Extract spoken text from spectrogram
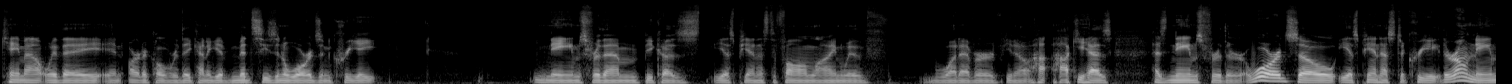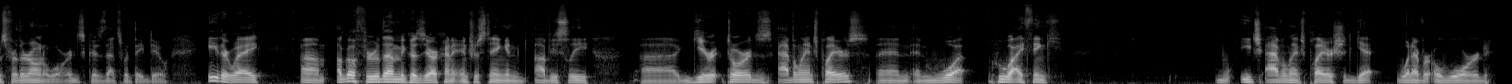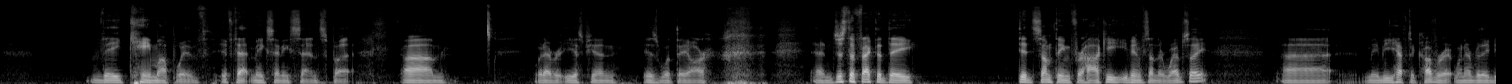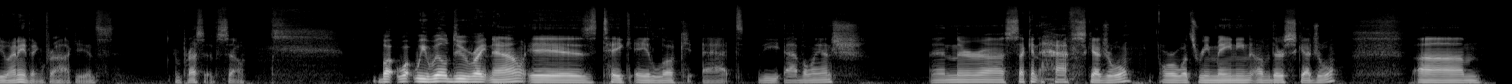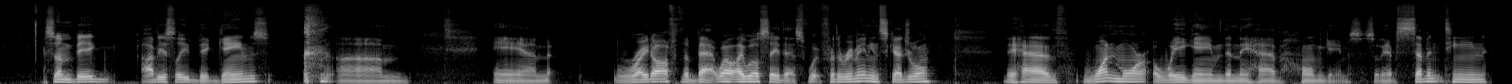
came out with a an article where they kind of give midseason awards and create names for them because ESPN has to fall in line with whatever you know. Ho- hockey has has names for their awards, so ESPN has to create their own names for their own awards because that's what they do. Either way, um, I'll go through them because they are kind of interesting and obviously uh, gear it towards Avalanche players and and what who I think each Avalanche player should get whatever award they came up with, if that makes any sense. But um, whatever, ESPN is what they are. and just the fact that they did something for hockey, even if it's on their website, uh, maybe you have to cover it whenever they do anything for hockey. It's impressive. So, but what we will do right now is take a look at the Avalanche and their uh, second half schedule or what's remaining of their schedule. Um, some big, obviously, big games. um, and right off the bat, well, I will say this for the remaining schedule, they have one more away game than they have home games. So they have 17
